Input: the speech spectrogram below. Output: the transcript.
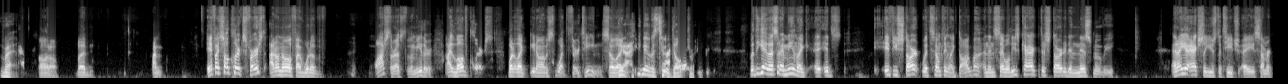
right. All it up, but I'm if I saw Clerks first, I don't know if I would have watched the rest of them either. I love Clerks, but like you know, I was what thirteen, so like yeah, I think it was too adult for me. But the, yeah, that's what I mean. Like it's if you start with something like Dogma and then say, well, these characters started in this movie, and I actually used to teach a summer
